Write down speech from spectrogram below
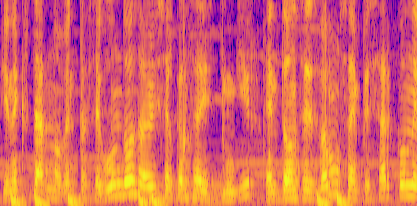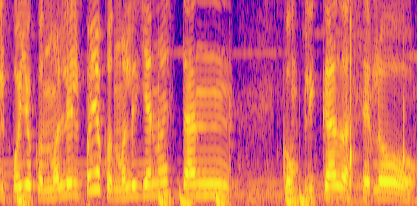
tiene que estar 90 segundos, a ver si alcanza a distinguir. Entonces vamos a empezar con el pollo con mole. El pollo con mole ya no es tan complicado hacerlo,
